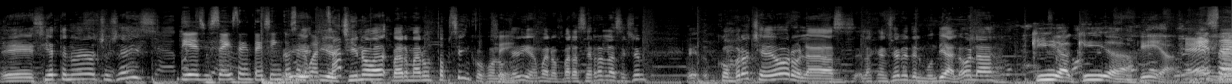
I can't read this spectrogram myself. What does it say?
Eh, 7986. 1635 es Y, el y el WhatsApp. chino va, va a armar un top 5 con Sí. lo que digan. Bueno, para cerrar la sección, eh, con broche de oro, las, las canciones del mundial. Hola. Kia, Kia. Kia. Esa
